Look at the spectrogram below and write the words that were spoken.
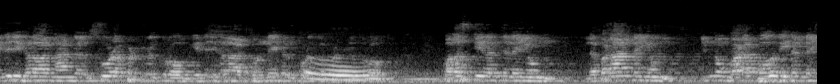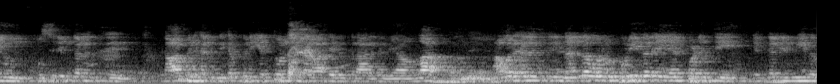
எதிரிகளால் நாங்கள் சூழப்பட்டிருக்கிறோம் எதிரிகளால் தொல்லைகள் கொடுக்கப்பட்டிருக்கிறோம். பலஸ்தீனத்திலேயும் லெபனானிலையும் இன்னும் வட பகுதிகளிலையும் முஸ்லிம்களுக்கு காபிர்கள் மிகப்பெரிய தொல்லைகளாக இருக்கிறார்கள் யா அல்லாஹ். அவர்களுக்கு நல்ல ஒரு புரிதலை ஏற்படுத்தி எங்களின் மீது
